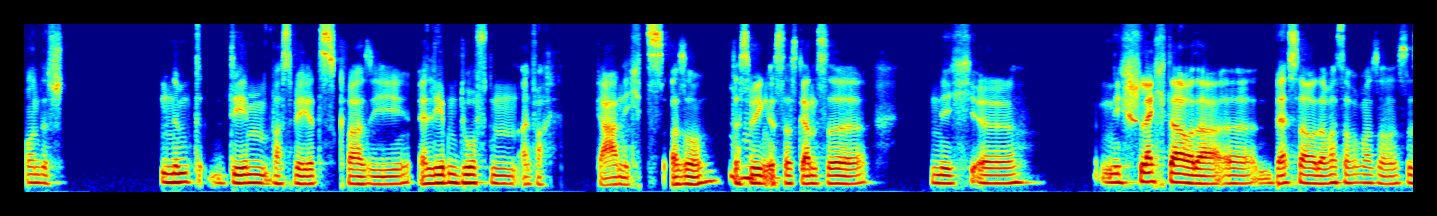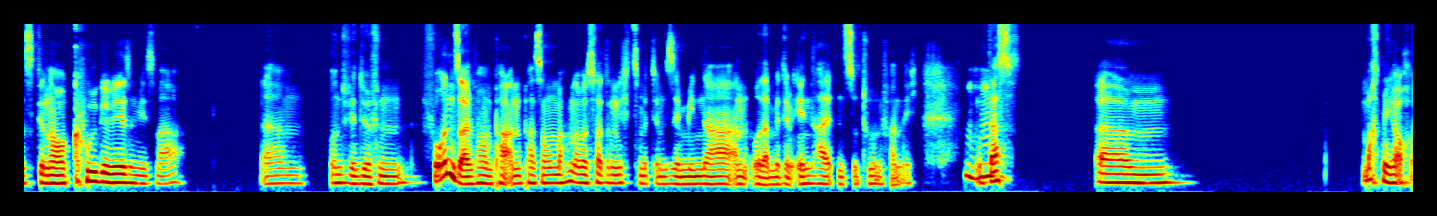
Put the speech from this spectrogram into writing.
und es nimmt dem, was wir jetzt quasi erleben durften, einfach gar nichts. Also deswegen Mhm. ist das Ganze nicht, äh, nicht schlechter oder äh, besser oder was auch immer, sondern es ist genau cool gewesen, wie es war. Ähm, und wir dürfen für uns einfach ein paar Anpassungen machen, aber es hatte nichts mit dem Seminar an oder mit den Inhalten zu tun, fand ich. Und Mhm. das ähm, macht mich auch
